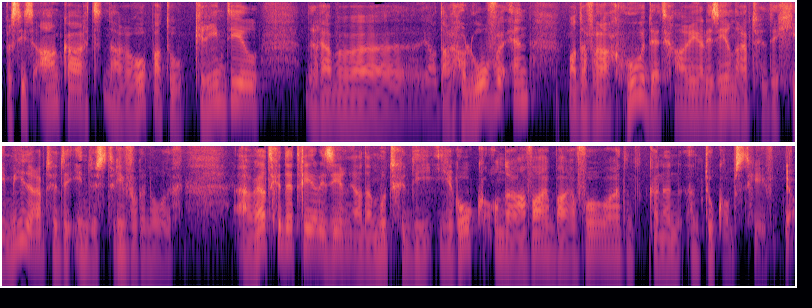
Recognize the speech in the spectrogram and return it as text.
precies aankaart naar Europa toe. Green Deal, daar, hebben we, ja, daar geloven we in. Maar de vraag hoe we dit gaan realiseren, daar heb je de chemie, daar heb je de industrie voor nodig. En wilt je dit realiseren, ja, dan moet je die hier ook onder aanvaardbare voorwaarden kunnen een toekomst geven. Ja,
